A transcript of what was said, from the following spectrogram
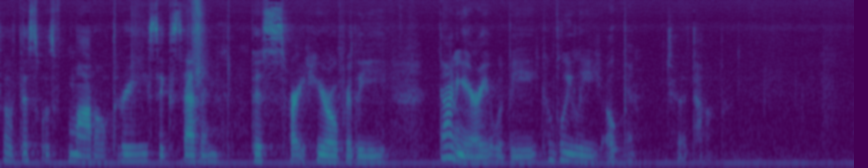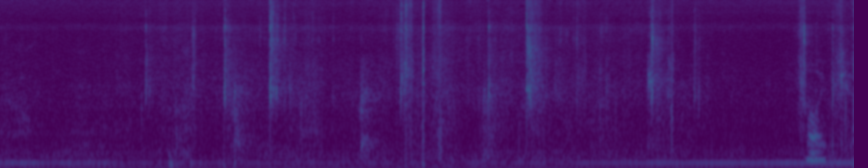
So if this was model 367, this right here over the dining area would be completely open to the top. I like the kitchen.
